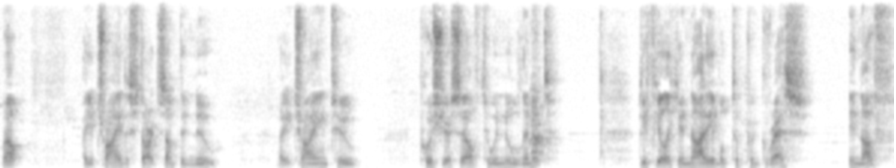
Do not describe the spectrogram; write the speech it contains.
Well, are you trying to start something new? Are you trying to push yourself to a new limit? Do you feel like you're not able to progress enough?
